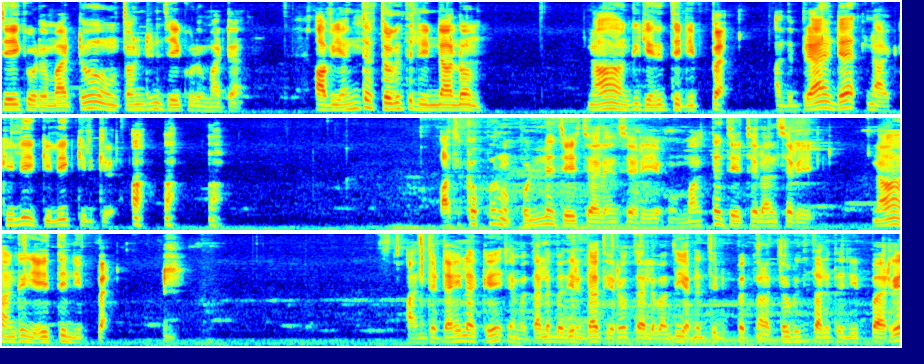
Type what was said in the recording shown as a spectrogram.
ஜெயிக்க விட மாட்டோம் உன் தொண்டனை ஜெயிக்க விட மாட்டேன். அவள் எந்த தொகுதியில் நின்னாலும் நான் அங்கே எதிர்த்து நிற்பேன் அந்த பிராண்டை நான் கிளி கிளி கிழிக்கிறேன் ஆ அதுக்கப்புறம் உன் பொண்ணை ஜெயிச்சாலும் சரி உன் மத்த ஜெயிச்சாலும் சரி நான் அங்கே ஏற்றி நிற்பேன் அந்த டைலாக்கு நம்ம தளபதி ரெண்டாயிரத்தி இருபத்தாறில் வந்து இரநூத்தி முப்பத்தி நாலு தொகுதி தளபதி நிற்பார்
